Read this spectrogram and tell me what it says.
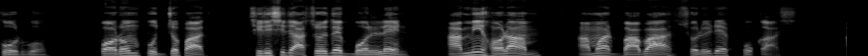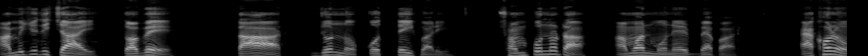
করব? পরম পূজ্যপাত শ্রী শ্রী আচার্যদেব বললেন, আমি হরাম আমার বাবার শরীরের প্রকাশ। আমি যদি চাই, তবে তার জন্য করতেই পারি। সম্পূর্ণটা আমার মনের ব্যাপার। এখনও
